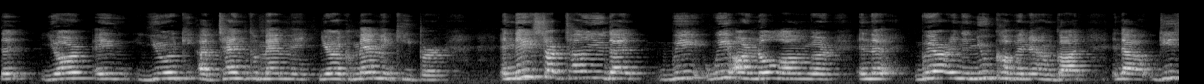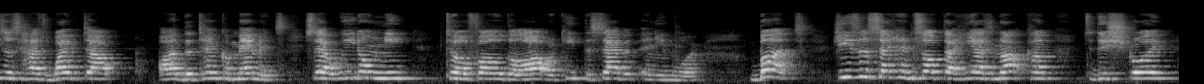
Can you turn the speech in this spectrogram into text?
that you're a you're a Ten Commandment, you're a commandment keeper, and they start telling you that we we are no longer in the we are in the new covenant of God and that Jesus has wiped out the Ten Commandments so that we don't need to follow the law or keep the Sabbath anymore. But Jesus said himself that he has not come to destroy,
